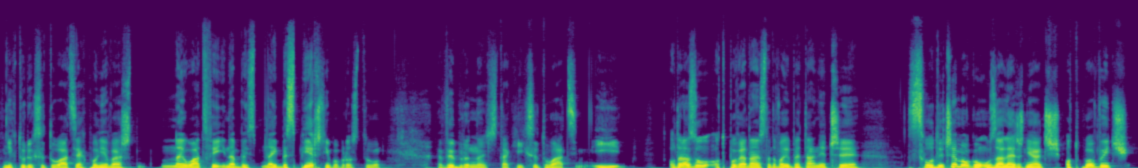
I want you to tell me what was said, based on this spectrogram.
w niektórych sytuacjach, ponieważ najłatwiej i najbezpieczniej po prostu wybrnąć z takich sytuacji. I od razu odpowiadając na Twoje pytanie, czy Słodycze mogą uzależniać. Odpowiedź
